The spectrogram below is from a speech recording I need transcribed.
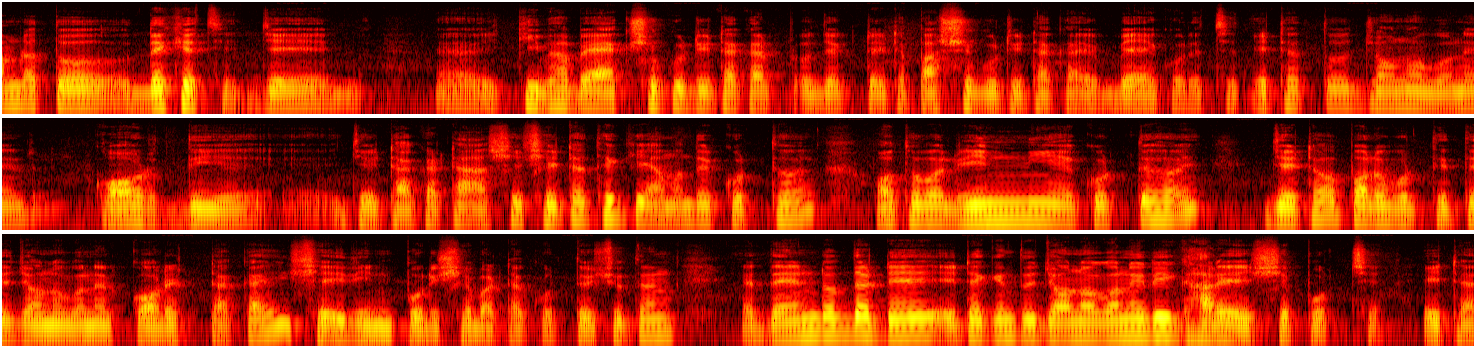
আমরা তো দেখেছি যে কীভাবে একশো কোটি টাকার প্রজেক্ট এটা পাঁচশো কোটি টাকায় ব্যয় করেছে। এটা তো জনগণের কর দিয়ে যে টাকাটা আসে সেটা থেকে আমাদের করতে হয়, অথবা ঋণ নিয়ে করতে হয়, যেটাও পরবর্তীতে জনগণের করের টাকায় সেই ঋণ পরিষেবাটা করতে হয়। সুতরাং at the end of the day এটা কিন্তু জনগণেরই ঘাড়ে এসে পড়ছে। এটা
